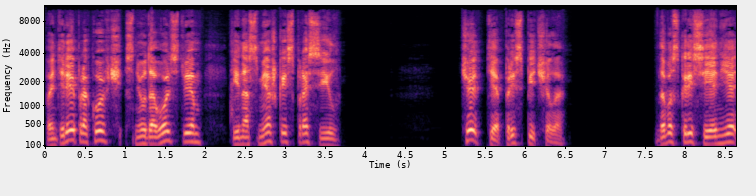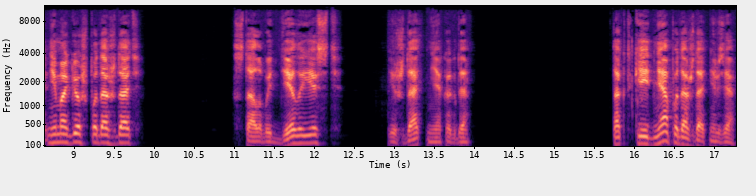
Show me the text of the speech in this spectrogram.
Пантелей Прокофьевич с неудовольствием и насмешкой спросил: "Что это тебе приспичило? До воскресенья не могешь подождать?" Стало быть, дело есть, и ждать некогда. Так таки дня подождать нельзя.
